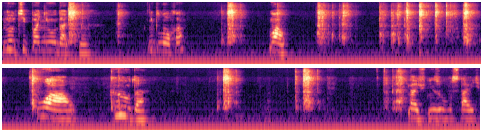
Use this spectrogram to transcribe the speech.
Ну, типа, неудачно. Неплохо. Вау. Вау. Круто. Дальше внизу поставить.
